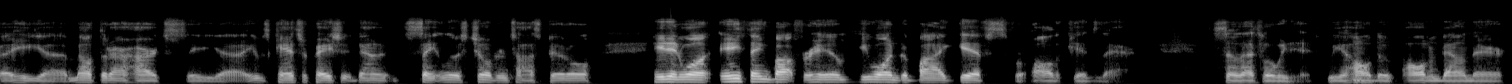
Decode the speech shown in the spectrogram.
uh, he uh, melted our hearts. He uh, he was a cancer patient down at st louis children's hospital. He didn't want anything bought for him. He wanted to buy gifts for all the kids there. So that's what we did. We hauled him hauled him down there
